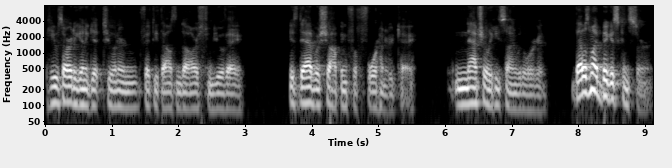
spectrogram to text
he was already going to get two hundred and fifty thousand dollars from U of A. His dad was shopping for 400K. Naturally, he signed with Oregon. That was my biggest concern.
